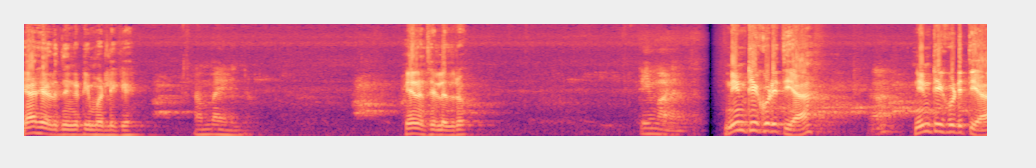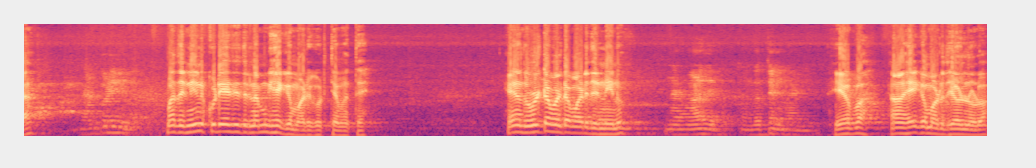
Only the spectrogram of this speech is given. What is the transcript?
ಯಾರು ಹೇಳಿದ್ರು ನಿಂಗೆ ಟೀ ಮಾಡಲಿಕ್ಕೆ? ಅಮ್ಮ ಹೇಳಿದ್ರು ಏನಂತ ಹೇಳಿದ್ರು? ಟೀ ಮಾಡಂತ ನೀನು ಟೀ ಕುಡಿತೀಯಾ? ನೀನು ಟೀ ಕುಡಿತೀಯಾ? ಮತ್ತು ನೀನು ಕುಡಿಯೋದಿದ್ರೆ ನಮಗೆ ಹೇಗೆ ಮಾಡಿ ಕೊಡ್ತೀಯ ಮತ್ತೆ? ಏನಾದ್ರು ಉಲ್ಟಾ ಉಲ್ಟಾ ಮಾಡಿದ್ರಿ ನೀನು? ಏಪ್ಪ ಹಾಂ ಹೇಗೆ ಮಾಡೋದು ಹೇಳು ನೋಡುವ.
